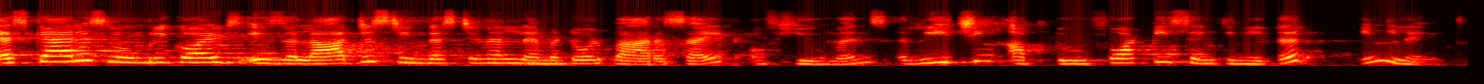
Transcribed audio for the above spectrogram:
Ascaris lumbricoides is the largest intestinal nematode parasite of humans reaching up to 40 centimeter in length.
